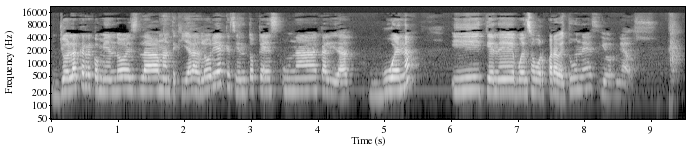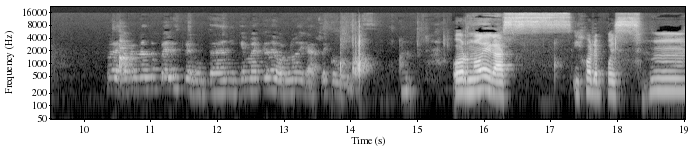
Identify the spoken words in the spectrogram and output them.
Yo la que recomiendo es la mantequilla La Gloria, que siento que es una calidad buena y tiene buen sabor para betunes y horneados. Por acá Fernando Pérez pregunta, Dani, ¿qué marca de horno de gas recomiendas? Horno de gas. Híjole, pues. mm,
